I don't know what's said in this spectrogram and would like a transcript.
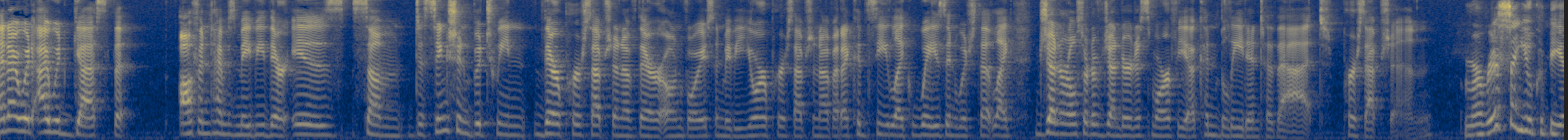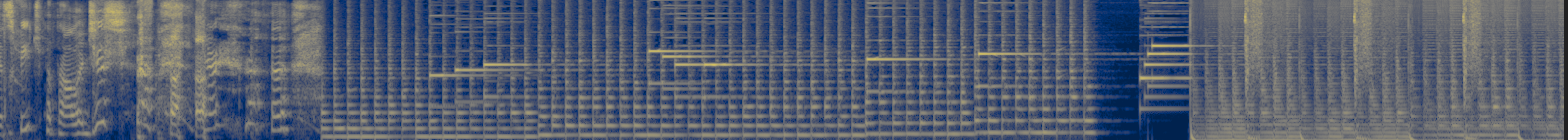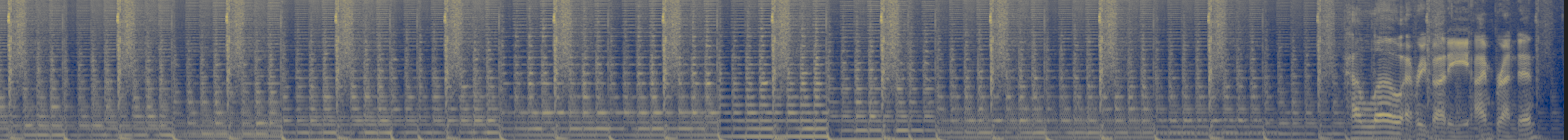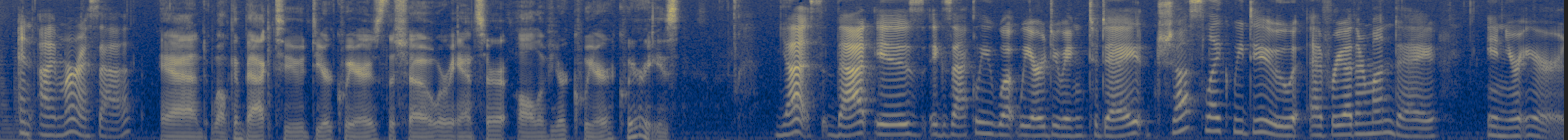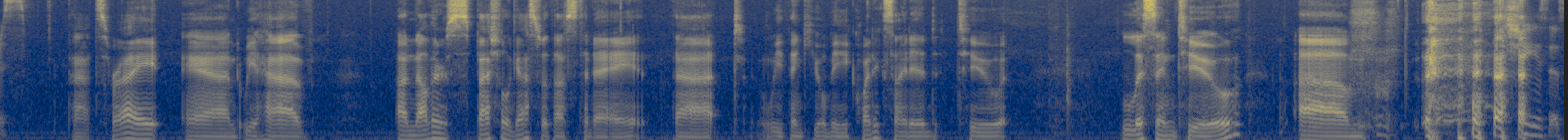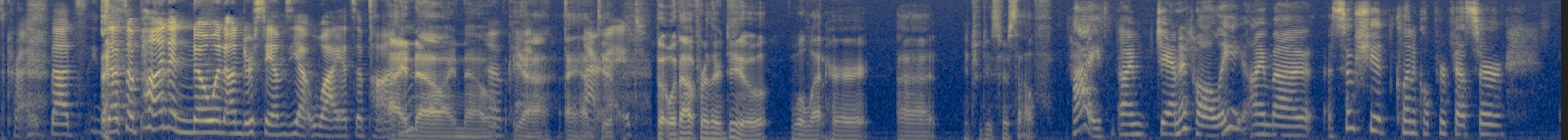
And I would I would guess that oftentimes maybe there is some distinction between their perception of their own voice and maybe your perception of it. I could see like ways in which that like general sort of gender dysmorphia can bleed into that perception. Marissa, you could be a speech pathologist. everybody. I'm Brendan, And I'm Marissa. and welcome back to Dear Queers, the show where we answer all of your queer queries. Yes, that is exactly what we are doing today, just like we do every other Monday in your ears. That's right. And we have another special guest with us today that we think you'll be quite excited to listen to. Um, Jesus Christ. That's that's a pun and no one understands yet why it's a pun. I know, I know. Okay. Yeah, I had All to. right. But without further ado, we'll let her uh, introduce herself. Hi, I'm Janet Hawley. I'm a associate clinical professor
